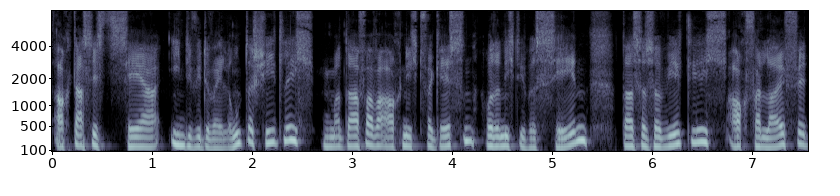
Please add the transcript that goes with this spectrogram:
Auch das ist sehr individuell unterschiedlich. Man darf aber auch nicht vergessen oder nicht übersehen, dass also wirklich auch Verläufe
